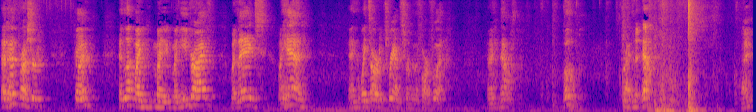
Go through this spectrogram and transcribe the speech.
that head pressure, okay? And let my, my, my knee drive, my legs, my head, and the weight's already transferred to the far foot. Okay, now, boom, driving it down. Okay?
